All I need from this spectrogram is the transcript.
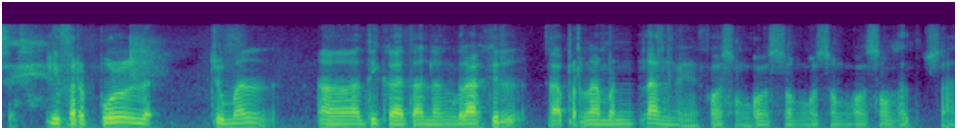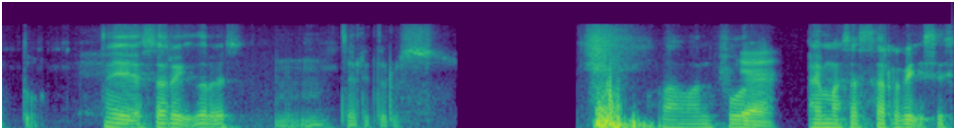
Sih. Liverpool cuman eh, tiga tandang terakhir nggak pernah menang ya. Kosong kosong kosong kosong satu satu. Iya, seri terus. Hmm, jadi terus. Lawan full. Ya. Eh, masa seri sih.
